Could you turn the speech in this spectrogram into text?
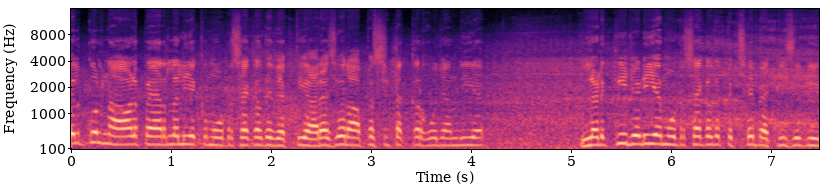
ਬਿਲਕੁਲ ਨਾਲ ਪੈਰਲਲੀ ਇੱਕ ਮੋਟਰਸਾਈਕਲ ਤੇ ਵਿਅਕਤੀ ਆ ਰਿਹਾ ਸੀ ਔਰ ਆਪਸ 'ਚ ਟੱਕਰ ਹੋ ਜਾਂਦੀ ਹੈ। ਲੜਕੀ ਜਿਹੜੀ ਹੈ ਮੋਟਰਸਾਈਕਲ ਦੇ ਪਿੱਛੇ ਬੈਠੀ ਸੀਗੀ,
